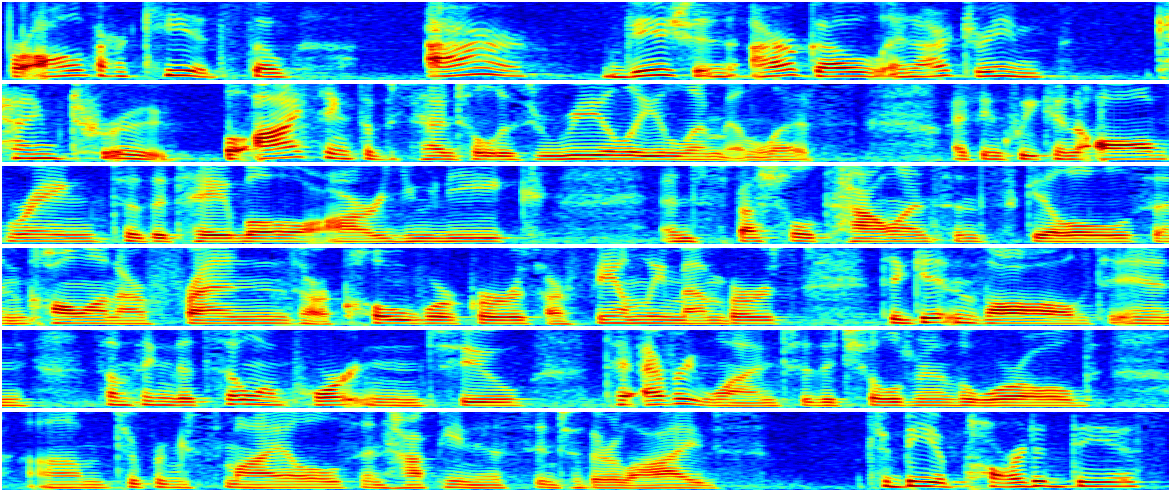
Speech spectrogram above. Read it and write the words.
for all of our kids. So our vision, our goal, and our dream came true? Well, I think the potential is really limitless. I think we can all bring to the table our unique and special talents and skills and call on our friends, our coworkers, our family members to get involved in something that's so important to, to everyone, to the children of the world, um, to bring smiles and happiness into their lives. To be a part of this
